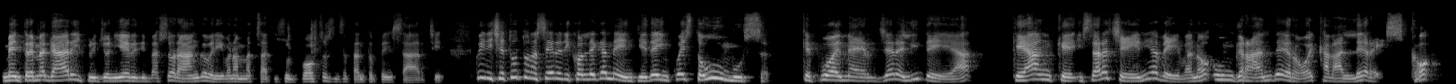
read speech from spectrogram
mentre magari i prigionieri di basso rango venivano ammazzati sul posto senza tanto pensarci. Quindi c'è tutta una serie di collegamenti ed è in questo humus che può emergere l'idea che anche i saraceni avevano un grande eroe cavalleresco,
